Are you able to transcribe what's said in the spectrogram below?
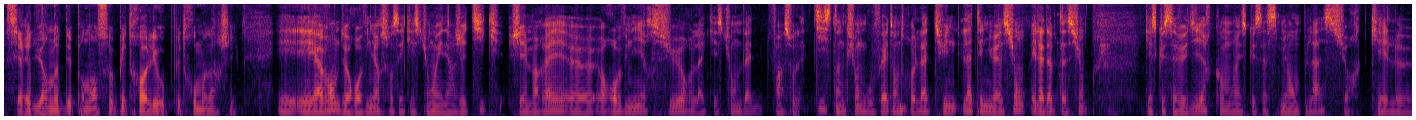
c'est réduire notre dépendance au pétrole et aux pétromonarchies Et, et avant de revenir sur ces questions énergétiques, j'aimerais euh, revenir sur la question de la, enfin, sur la distinction que vous faites entre l'atténu- l'atténuation et l'adaptation. Qu'est-ce que ça veut dire? Comment est-ce que ça se met en place? Sur quel, euh,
